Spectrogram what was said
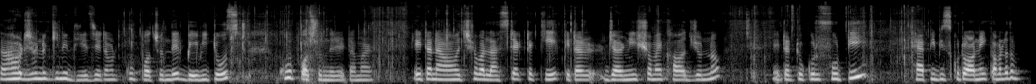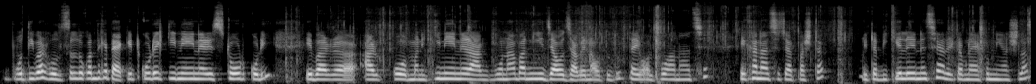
কার জন্য কিনে দিয়েছে? এটা আমার খুব পছন্দের। বেবি টোস্ট খুব পছন্দের এটা আমার। এটা নেওয়া হচ্ছে আবার লাস্টে একটা কেক এটার জার্নির সময় খাওয়ার জন্য। এটা টুকুর ফুটি। হ্যাপি বিস্কুট অনেক, আমরা তো প্রতিবার হোলসেল দোকান থেকে প্যাকেট করে কিনে এনে স্টোর করি। এবার আর মানে কিনে এনে রাখব না বা নিয়ে যাওয়া যাবে না অত দূর তাই অল্প আনা আছে। এখানে আছে চার পাঁচটা এটা বিকেলে এনেছে আর এটা আমরা এখন নিয়ে আসলাম।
